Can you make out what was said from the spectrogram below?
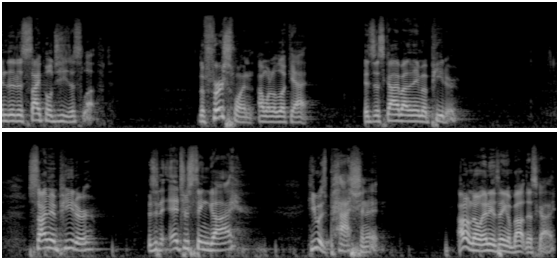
and the disciple Jesus loved. The first one I want to look at is this guy by the name of Peter. Simon Peter is an interesting guy. He was passionate. I don't know anything about this guy.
